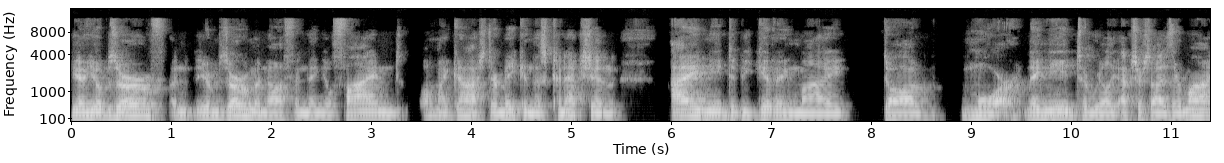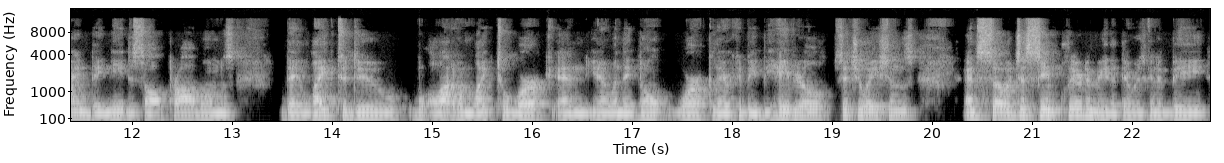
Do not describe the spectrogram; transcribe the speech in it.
you know you observe and you observe them enough and then you'll find oh my gosh they're making this connection i need to be giving my dog more. They need to really exercise their mind. They need to solve problems. They like to do a lot of them like to work. And you know when they don't work there could be behavioral situations. And so it just seemed clear to me that there was going to be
